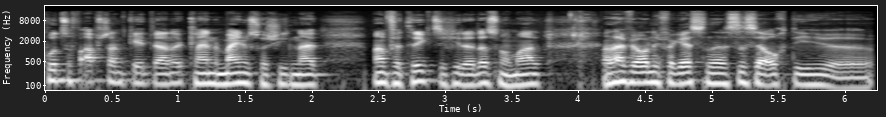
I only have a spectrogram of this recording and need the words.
kurz auf Abstand geht, wir haben eine kleine Meinungsverschiedenheit. Man verträgt sich wieder, das ist normal. Man darf ja auch nicht vergessen, es ist ja auch die, äh,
